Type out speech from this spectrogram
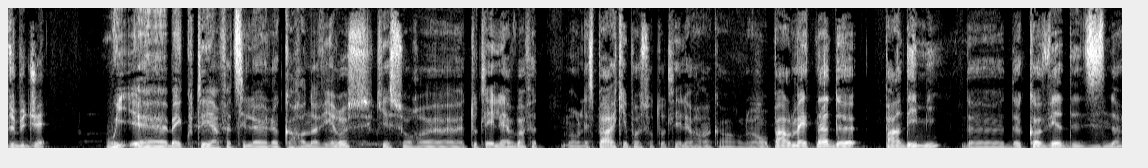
du budget. Oui, euh, ben écoutez, en fait, c'est le, coronavirus qui est sur euh, toutes les lèvres. En fait, on espère qu'il n'est pas sur toutes les lèvres encore. On parle maintenant de pandémie de, de COVID-19.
